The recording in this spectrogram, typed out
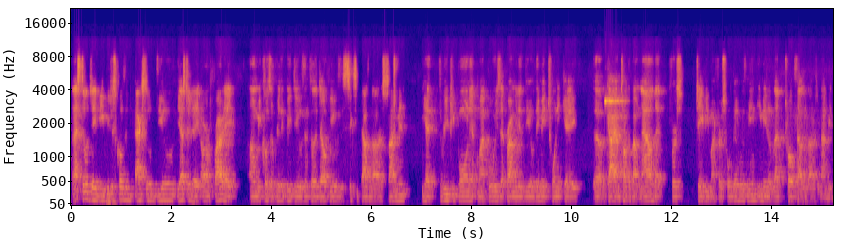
And I still JV. We just closed an actual deal yesterday or on Friday. Um, we closed a really big deal. It was in Philadelphia. It was a sixty thousand dollar assignment. We had three people on it. My boys that brought me the deal, they made twenty k. The guy I'm talking about now, that first JV, my first whole deal with me, he made eleven, twelve thousand dollars, and I made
